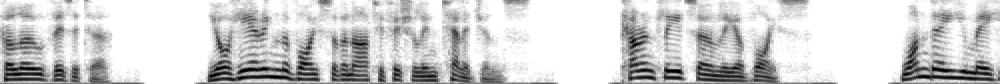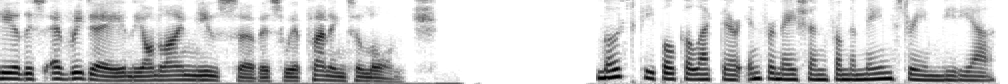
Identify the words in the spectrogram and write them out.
Hello visitor. You're hearing the voice of an artificial intelligence. Currently it's only a voice. One day you may hear this every day in the online news service we're planning to launch. Most people collect their information from the mainstream media.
